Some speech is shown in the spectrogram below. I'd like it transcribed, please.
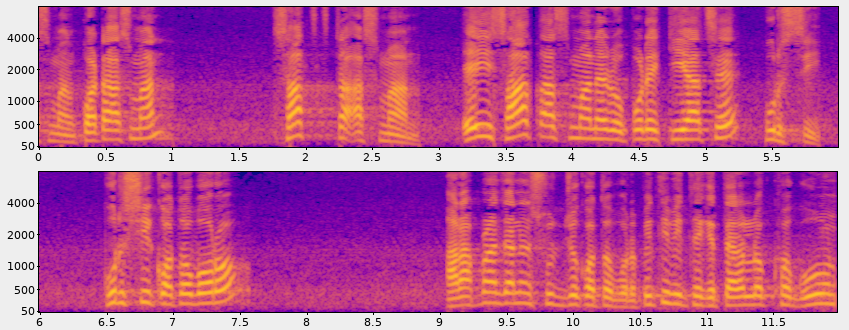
আসমান, কটা আসমান? সাতটা আসমান। এই সাত আসমানের ওপরে কি আছে? কুরসি। কুরসি কত বড়? আর আপনারা জানেন সূর্য কত বড়। পৃথিবী থেকে তেরো লক্ষ গুণ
